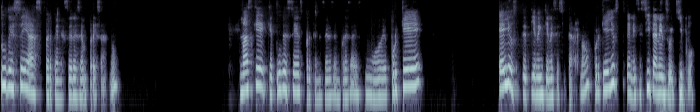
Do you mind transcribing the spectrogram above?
tú deseas pertenecer a esa empresa, ¿no? Más que que tú desees pertenecer a esa empresa, es como de por qué ellos te tienen que necesitar, ¿no? Porque ellos te necesitan en su equipo.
